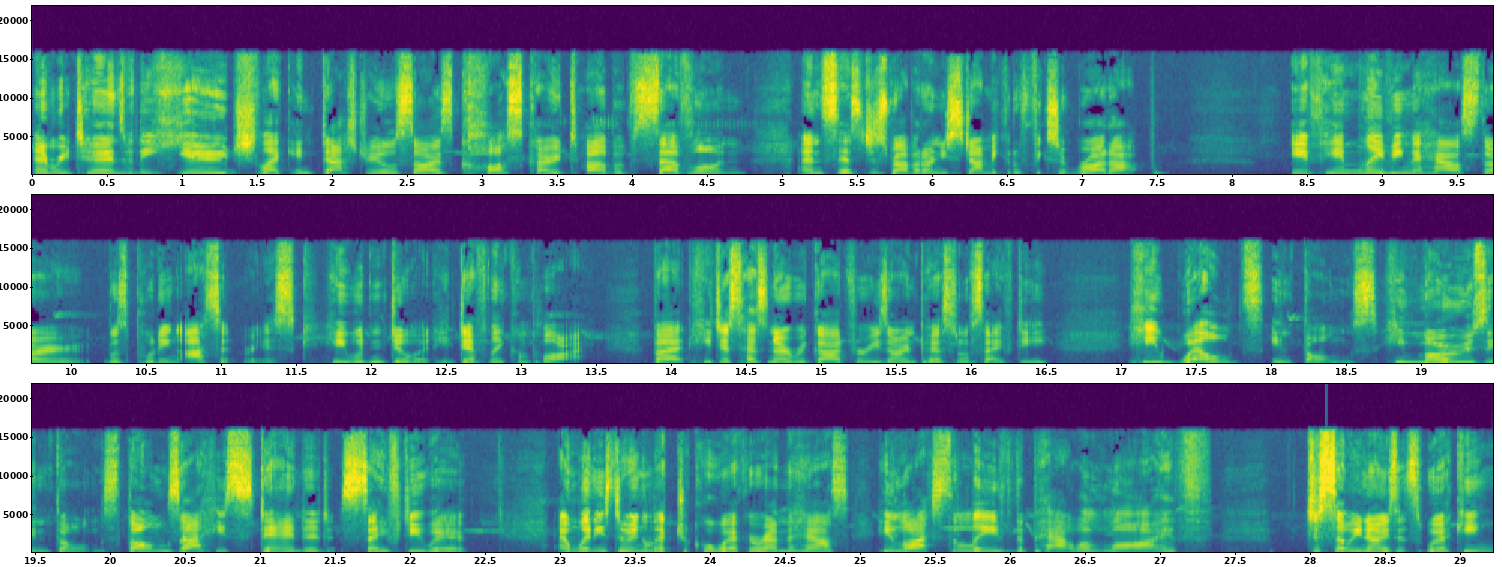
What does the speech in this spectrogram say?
and returns with a huge, like industrial sized Costco tub of Savlon and says, just rub it on your stomach, it'll fix it right up. If him leaving the house, though, was putting us at risk, he wouldn't do it. He'd definitely comply. But he just has no regard for his own personal safety. He welds in thongs, he mows in thongs. Thongs are his standard safety wear. And when he's doing electrical work around the house, he likes to leave the power live just so he knows it's working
